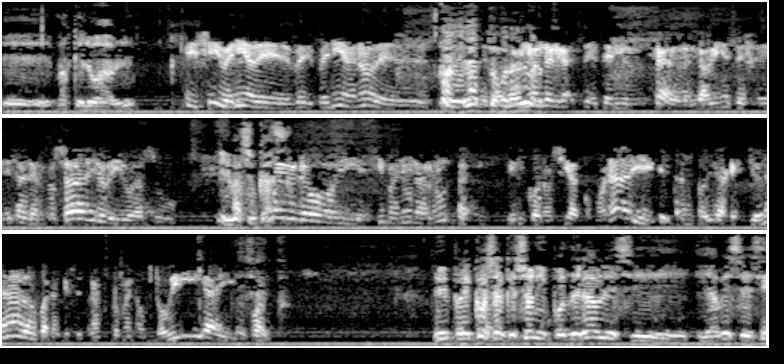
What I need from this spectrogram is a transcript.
eh, más que loable. Y sí, venía de, ve- venía, ¿no? De, Claro, del de acto la reunión Alberto. del, de- del, claro, del gabinete federal en Rosario, iba a su, Iba a su casa. pueblo y encima en una ruta que, que él conocía como nadie, que tanto había gestionado para que se transforme en autovía y Exacto. Eh, pero hay cosas que son imponderables y, y a veces Sí.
